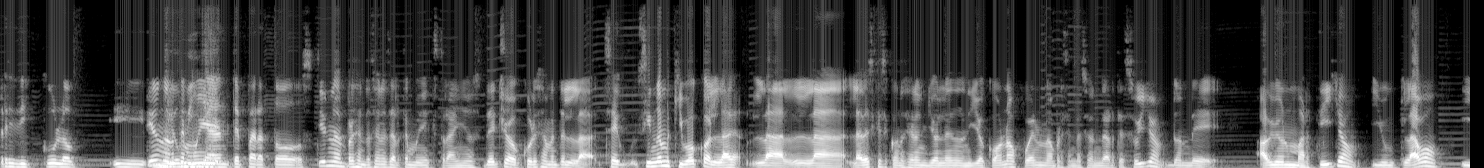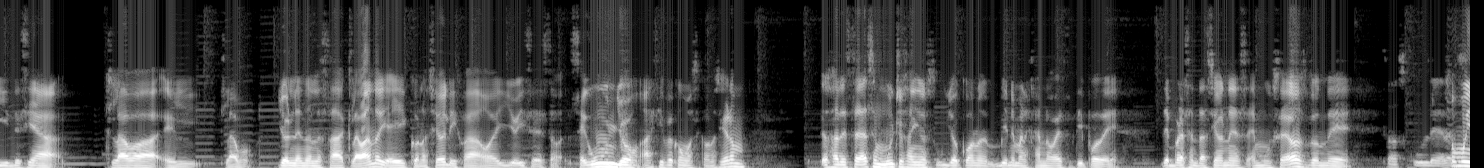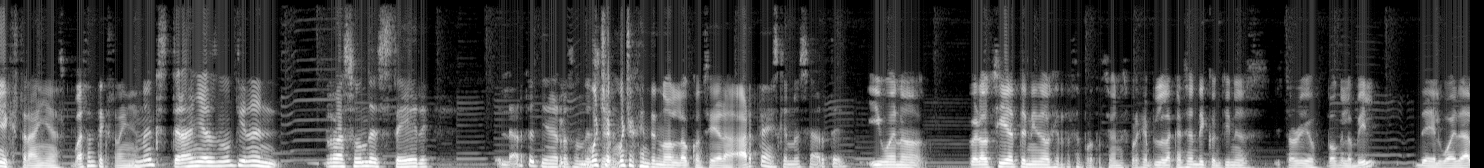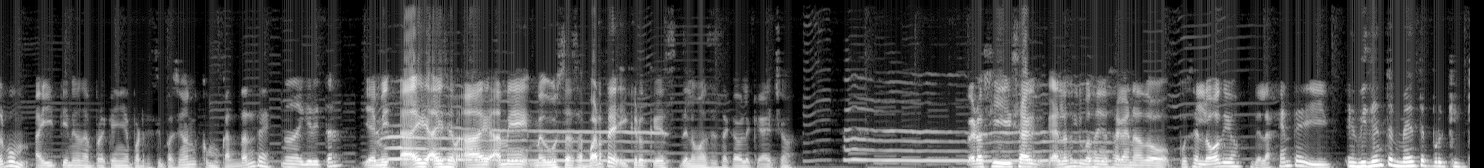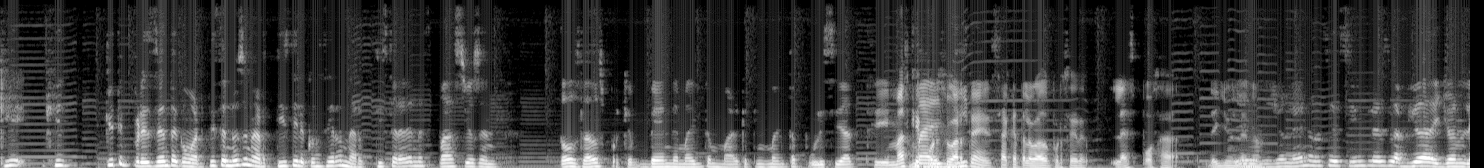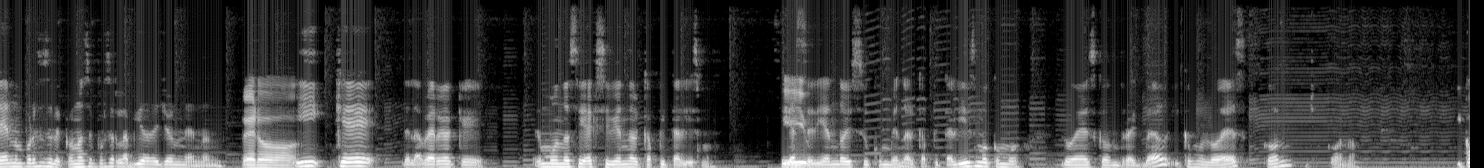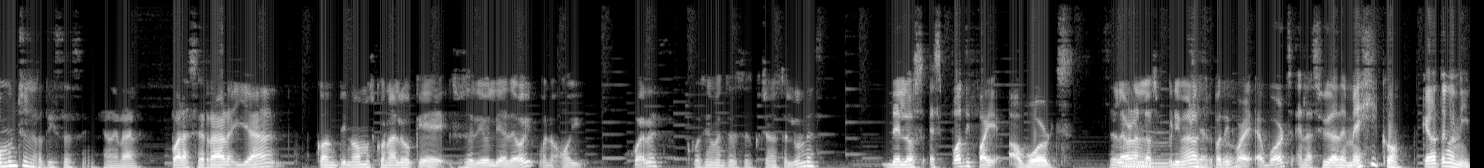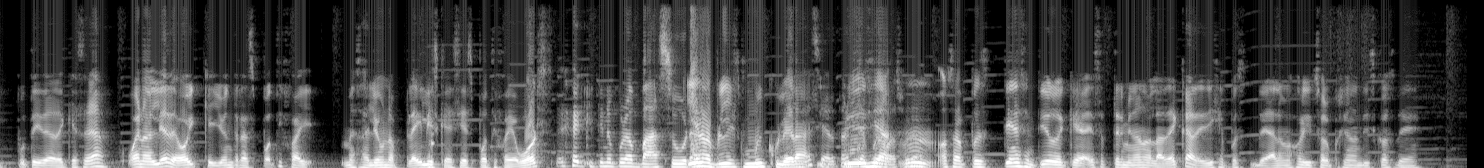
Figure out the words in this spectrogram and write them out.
ridículo y Tiene muy arte muy- para todos. Tiene unas presentaciones de arte muy extraños. De hecho, curiosamente, la, se- si no me equivoco, la, la, la, la vez que se conocieron John Lennon y Yoko Ono fue en una presentación de arte suyo, donde había un martillo y un clavo y decía, clava el clavo. John Lennon lo estaba clavando y ahí conoció y le dijo, ah, oye, yo hice esto. Según yo, así fue como se conocieron. O sea, desde hace muchos años Yoko Ono viene manejando este tipo de, de presentaciones en museos donde Todas culeras. son muy extrañas, bastante extrañas. No extrañas, no tienen razón de ser. El arte tiene razón de mucha, ser. mucha gente no lo considera arte. Es que no es arte. Y bueno, pero sí ha tenido ciertas aportaciones. Por ejemplo, la canción de Continuous Story of Buffalo Bill del White Album, ahí tiene una pequeña participación como cantante. ¿No de grita? Y a mí, se- ahí- a mí me gusta esa parte y creo que es de lo más destacable que ha hecho. Pero sí, se ha- en los últimos años ha ganado pues el odio de la gente y Evidentemente, porque ¿qué, qué, qué te presenta como artista? No es un artista y le consideran artista, le dan espacios en todos lados porque vende, maldito marketing, maldita publicidad. sí, más que por su arte, se ha catalogado por ser la esposa de John Lennon. John Lennon, así de simple, es la viuda de John Lennon, por eso se le conoce por ser la viuda de John Lennon. Pero Y que de la verga que el mundo siga exhibiendo el capitalismo. Siga Y- cediendo y sucumbiendo al capitalismo como lo es con Drake Bell y como lo es con Yoko Ono. Y con muchos artistas en general. Para cerrar ya, continuamos con algo que sucedió el día de hoy. Bueno, hoy jueves, posiblemente se esté escuchando este lunes. De los Spotify Awards. Celebran los Mm, primeros cierto. Spotify Awards en la Ciudad de México. Que no tengo ni puta idea de qué sea. Bueno, el día de hoy que yo entré a Spotify, me salió una playlist que decía Spotify Awards. que tiene pura Y basura. era una playlist muy culera. Es cierto, y decía. "Mm, o sea, pues tiene sentido de que está terminando la década. Y dije, pues de, a lo mejor y solo pusieron discos de...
